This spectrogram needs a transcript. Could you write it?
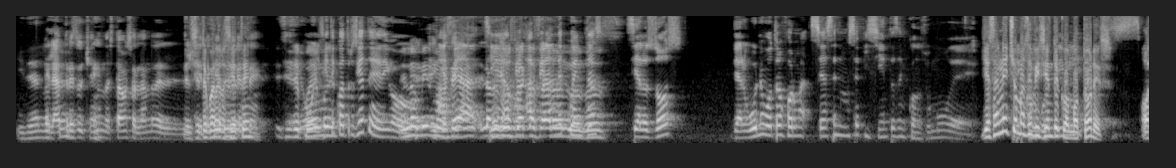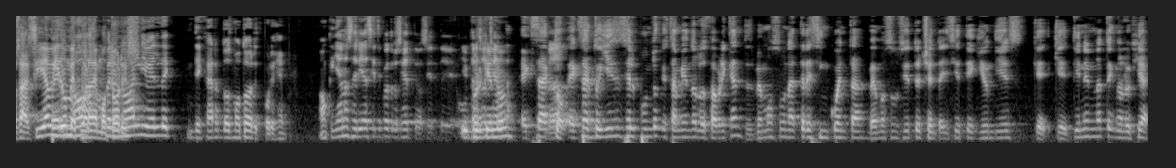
Idea El loca. A380, no estamos hablando del, ¿Del 747? Y si se o puede el 747, digo. Es lo mismo. Que sea, sí, a fin- a final de cuentas, si a los dos, de alguna u otra forma, se hacen más eficientes en consumo de. Ya se han hecho más eficiente con motores. O sea, sí ha habido pero no- mejora de Pero motores. no al nivel de dejar dos motores, por ejemplo. Aunque ya no sería 747 o 7 o ¿Y por qué 380. no? Exacto, ¿Verdad? exacto. Y ese es el punto que están viendo los fabricantes. Vemos una 350, vemos un 787-10 que, que tienen una tecnología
